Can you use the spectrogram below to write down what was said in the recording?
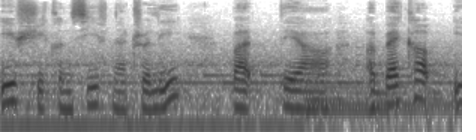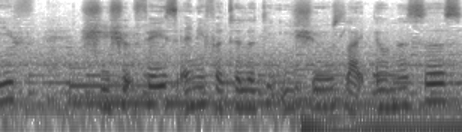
if she conceived naturally, but they are a backup if she should face any fertility issues like illnesses,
